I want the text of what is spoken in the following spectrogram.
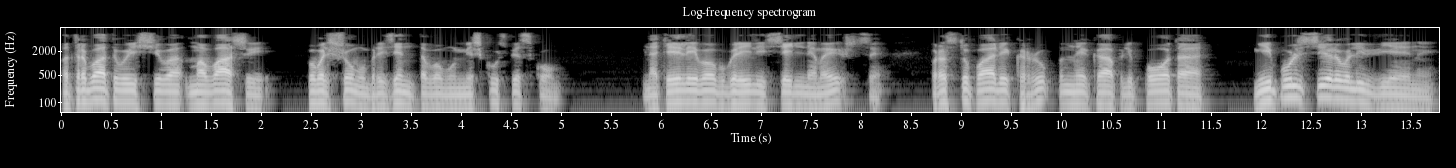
отрабатывающего маваши по большому брезентовому мешку с песком. На теле его обгорелись сильные мышцы, проступали крупные капли пота и пульсировали вены.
